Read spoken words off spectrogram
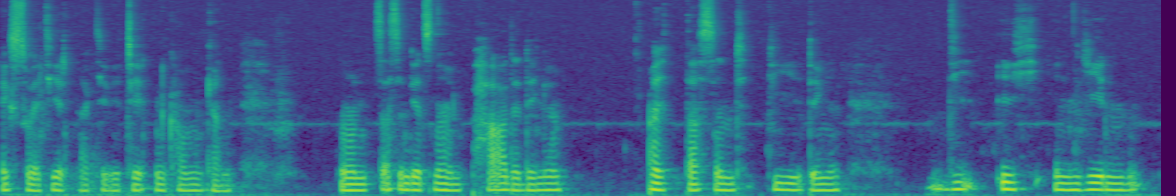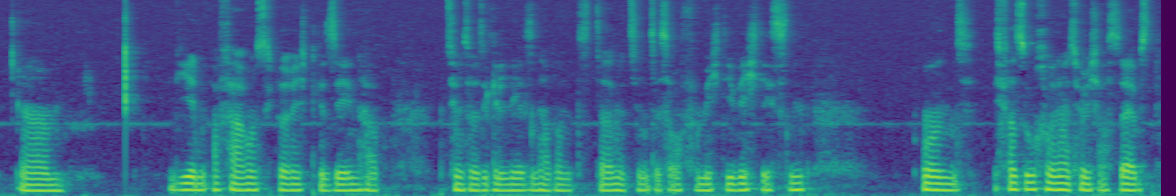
extrovertierten Aktivitäten kommen kann. Und das sind jetzt nur ein paar der Dinge. Das sind die Dinge, die ich in jedem, ähm, in jedem Erfahrungsbericht gesehen habe, beziehungsweise gelesen habe. Und damit sind es auch für mich die wichtigsten. Und ich versuche natürlich auch selbst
